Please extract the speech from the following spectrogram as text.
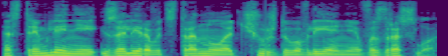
а стремление изолировать страну от чуждого влияния возросло,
